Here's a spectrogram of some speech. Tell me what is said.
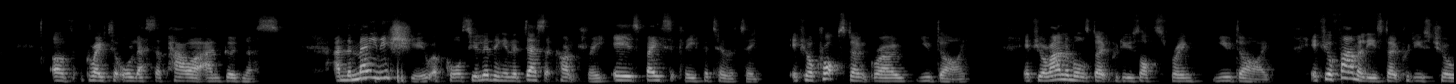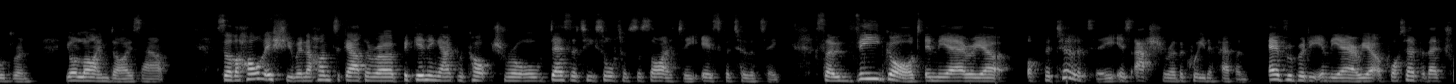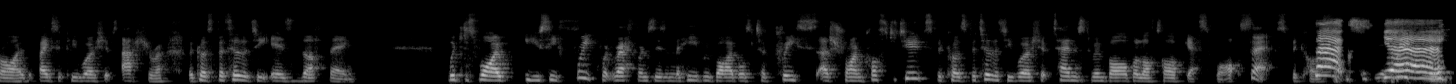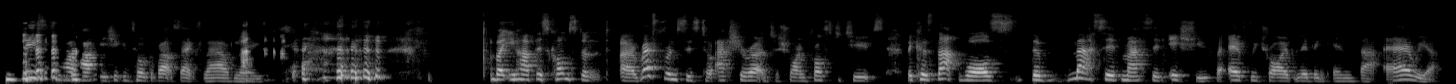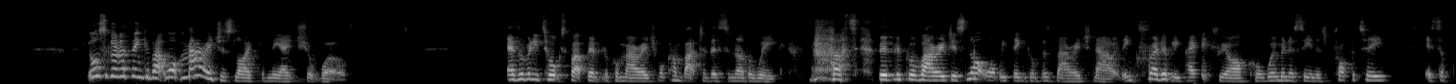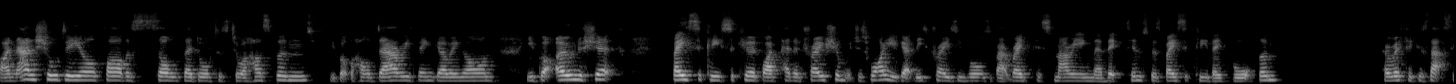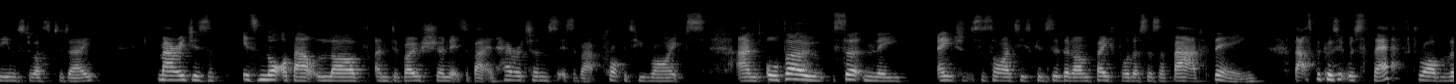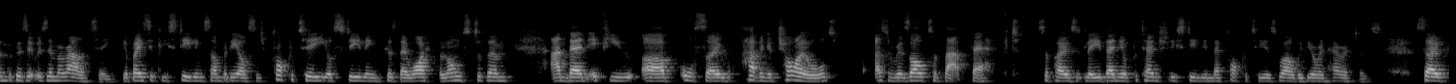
of greater or lesser power and goodness. And the main issue, of course, you're living in a desert country, is basically fertility. If your crops don't grow, you die. If your animals don't produce offspring, you die. If your families don't produce children, your line dies out. So the whole issue in a hunter-gatherer, beginning agricultural, deserty sort of society is fertility. So the god in the area of fertility is Asherah, the queen of heaven. Everybody in the area of whatever their tribe basically worships Asherah because fertility is the thing which is why you see frequent references in the Hebrew Bibles to priests as shrine prostitutes, because fertility worship tends to involve a lot of, guess what, sex. Because sex, yeah. Lisa's how happy she can talk about sex loudly. but you have this constant uh, references to Asherah and to shrine prostitutes because that was the massive, massive issue for every tribe living in that area. You also got to think about what marriage is like in the ancient world everybody talks about biblical marriage. We'll come back to this another week. But biblical marriage is not what we think of as marriage now. It's incredibly patriarchal. Women are seen as property. It's a financial deal. Fathers sold their daughters to a husband. You've got the whole dowry thing going on. You've got ownership basically secured by penetration, which is why you get these crazy rules about rapists marrying their victims, because basically they've bought them. Horrific as that seems to us today. Marriage is it's not about love and devotion, it's about inheritance, it's about property rights. And although certainly ancient societies considered unfaithfulness as a bad thing, that's because it was theft rather than because it was immorality. You're basically stealing somebody else's property, you're stealing because their wife belongs to them. And then if you are also having a child as a result of that theft, supposedly, then you're potentially stealing their property as well with your inheritance. So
